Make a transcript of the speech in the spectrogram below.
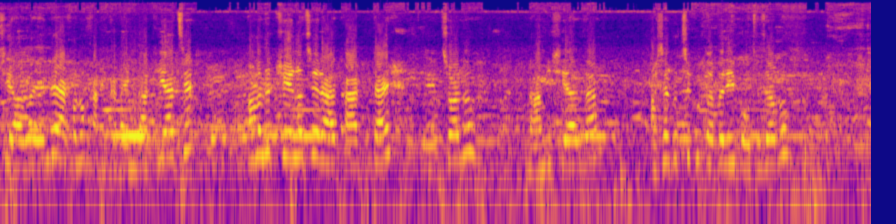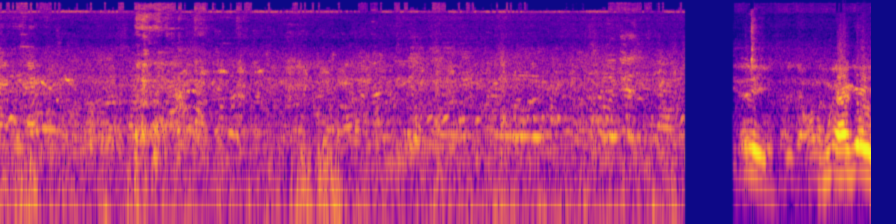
শিয়ালদা যেতে এখনও খানিকটা টাইম বাকি আছে। আমাদের ট্রেন হচ্ছে রাত আটটায়। চলো আমি শিয়ালদা। আশা করছি খুব তাড়াতাড়ি পৌঁছে যাব। এই মু- আগেই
